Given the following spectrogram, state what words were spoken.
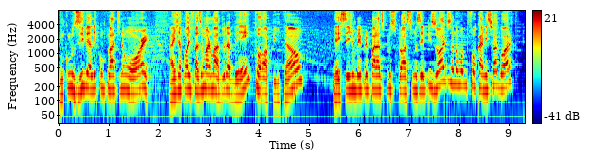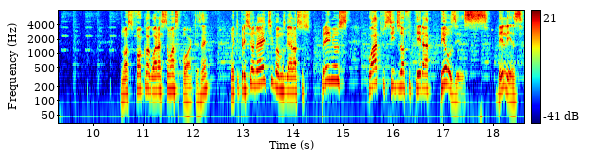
Inclusive ali com Platinum Ore, a gente já pode fazer uma armadura bem top. Então, e aí sejam bem preparados para os próximos episódios. Eu não vou me focar nisso agora. Nosso foco agora são as portas, né? Muito impressionante. Vamos ganhar nossos prêmios. 4 Seeds of Terapeuses. Beleza.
